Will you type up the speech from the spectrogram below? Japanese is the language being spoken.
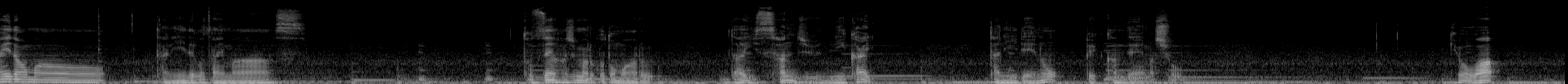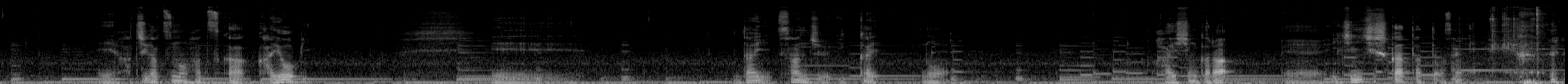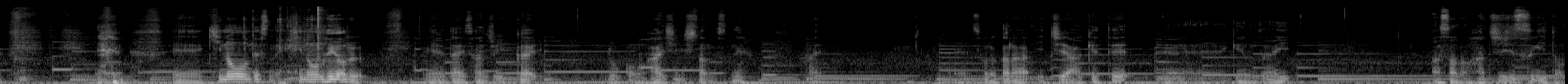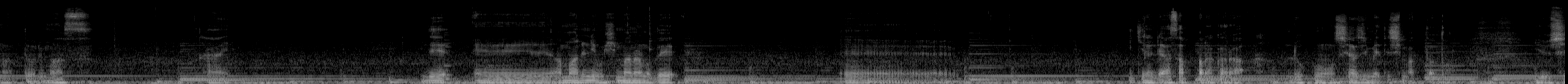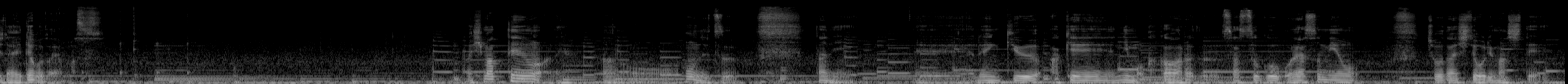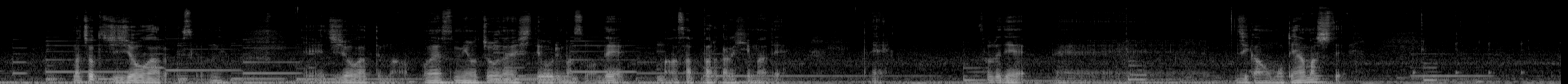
はいどうも谷でございます。突然始まることもある。第32回。谷での別館で会いましょう。今日は、えー、8月の20日火曜日。えー、第31回の配信から、1日しか経ってません、えー、昨日ですね。昨日の夜、えー、第31回録音配信したんですね。はい、えー、それから一夜明けて、えー、現在朝の8時過ぎとなっております。はい。で、えー、あまりにも暇なので、えーいきなり朝っぱらから録音し始めてしまったという次第でございます。暇っていうのはね、あの本日単に、えー、連休明けにもかかわらず早速お休みを頂戴しておりまして、まあ、ちょっと事情があるんですけどね、えー、事情があって、まあ、お休みを頂戴しておりますので、まあ、朝っぱらから暇でそれで、えー、時間を持て余して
